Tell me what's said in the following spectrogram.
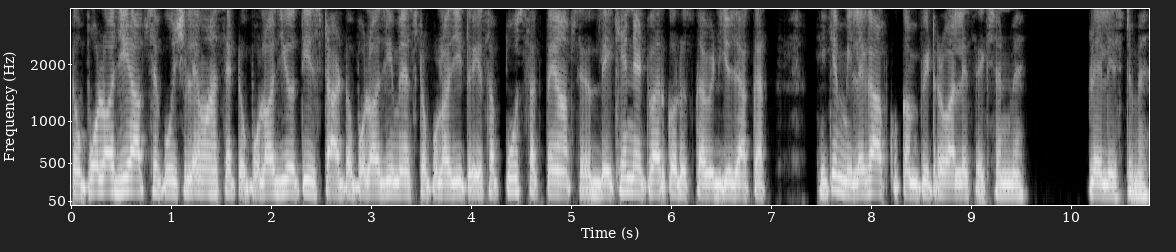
टोपोलॉजी आपसे पूछ ले, वहाँ से टोपोलॉजी होती है स्टार टोपोलॉजी मैस टोपोलॉजी तो ये सब पूछ सकते हैं आपसे। देखिए नेटवर्क और उसका वीडियो जाकर। ठीक है, मिलेगा आपको कंप्यूटर वाले सेक्शन में प्लेलिस्ट में।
